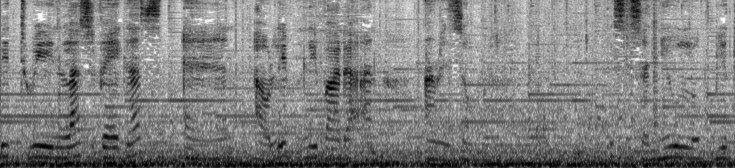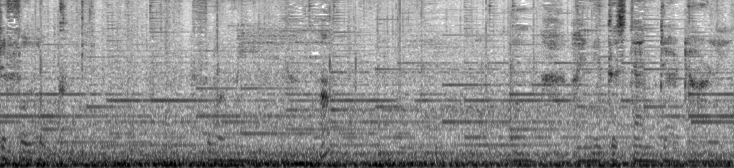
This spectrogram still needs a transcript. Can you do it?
Between Las Vegas and our Nevada and Arizona. This is a new look, beautiful look for me. Huh? Oh, I need to stand there, darling.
